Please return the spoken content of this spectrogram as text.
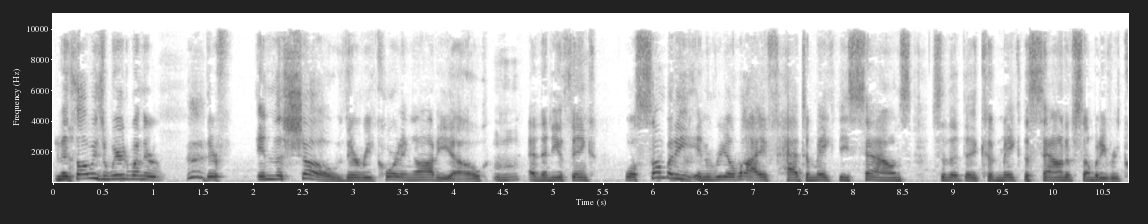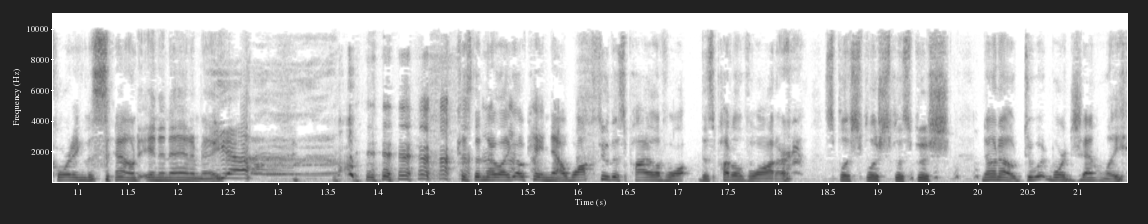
and it's always weird when they're they're in the show they're recording audio, Mm-hmm. and then you think, well, somebody in real life had to make these sounds so that they could make the sound of somebody recording the sound in an anime Yeah. because then they're like, okay, now walk through this pile of wa- this puddle of water, splish, splish, splish, splish. No, no, do it more gently,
